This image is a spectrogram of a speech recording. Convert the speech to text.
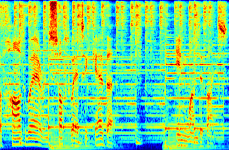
of hardware and software together in one device.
